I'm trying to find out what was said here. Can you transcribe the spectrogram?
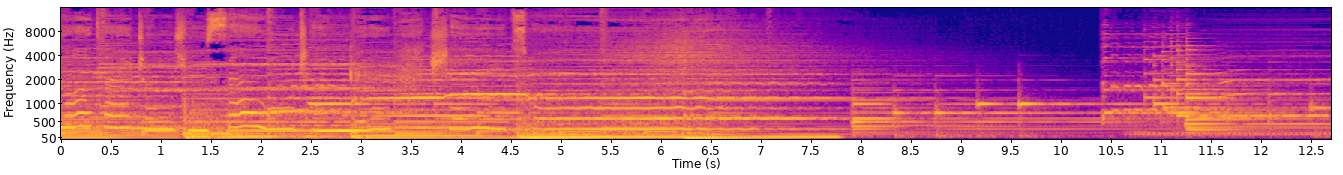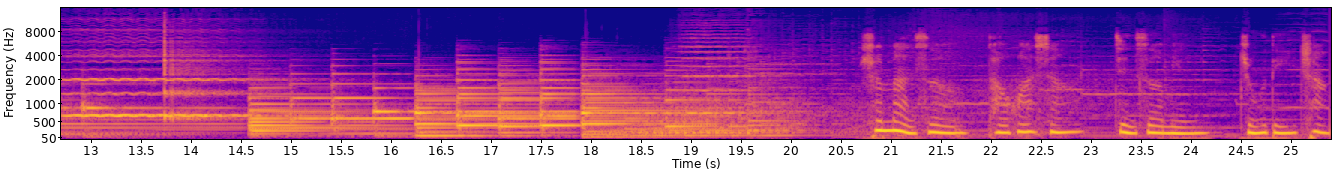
诺太重，聚散无常，怨谁错？春满色，桃花香，锦瑟鸣，竹笛唱。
